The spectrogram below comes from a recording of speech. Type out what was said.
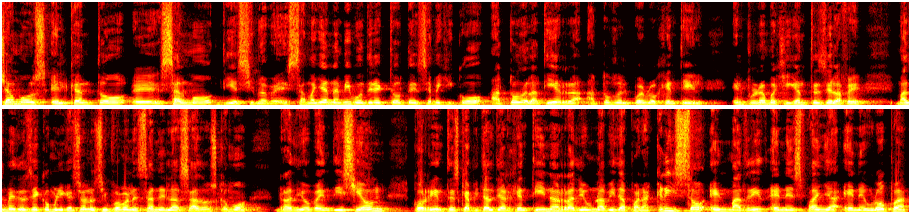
Escuchamos el canto eh, Salmo 19. Esta mañana en vivo en directo desde México a toda la tierra, a todo el pueblo gentil, el programa Gigantes de la Fe. Más medios de comunicación nos informan, están enlazados como Radio Bendición, Corrientes Capital de Argentina, Radio Una Vida para Cristo en Madrid, en España, en Europa.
